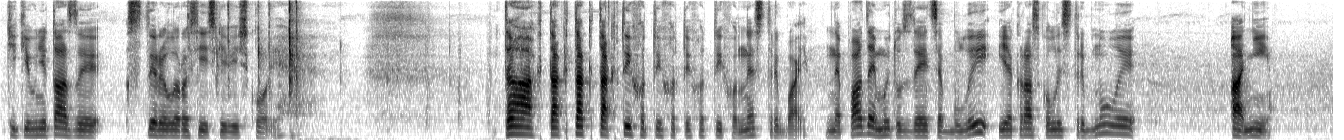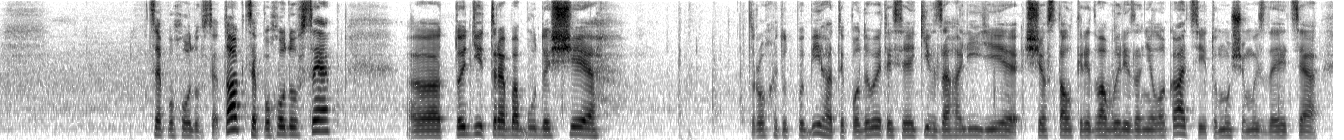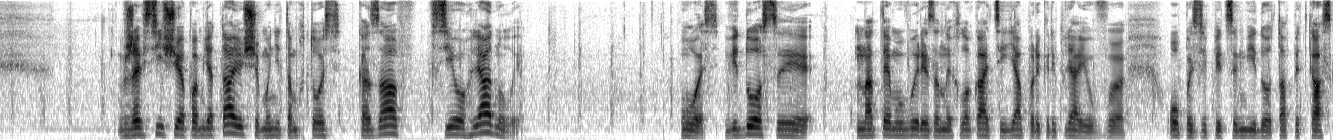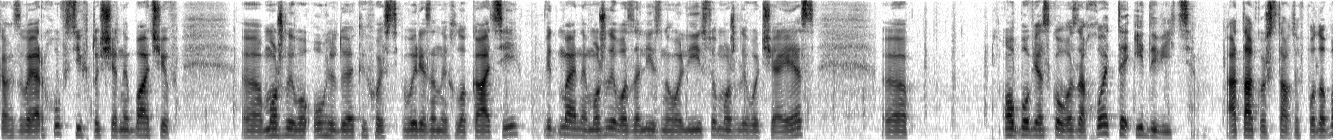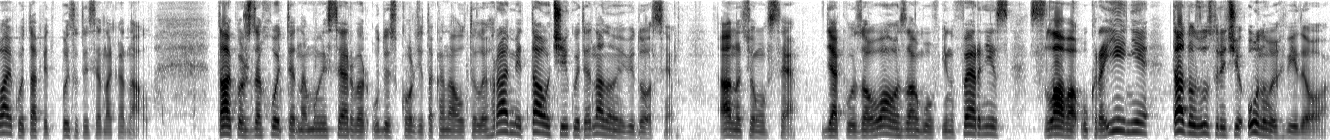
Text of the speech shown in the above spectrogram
Тільки унітази стирили російські військові. Так, так, так, так, тихо, тихо, тихо, тихо, не стрибай. Не падай, ми тут, здається, були, і якраз коли стрибнули. А, ні. Це, походу, все. Так, це, походу, все. Е, тоді треба буде ще трохи тут побігати, подивитися, які взагалі є ще в Stalker 2 вирізані локації, тому що ми, здається, вже всі, що я пам'ятаю, що мені там хтось казав, всі оглянули. Ось, відоси на тему вирізаних локацій я прикріпляю в описі під цим відео та в підказках зверху. Всі, хто ще не бачив, можливо, огляду якихось вирізаних локацій від мене, можливо, залізного лісу, можливо, ЧАЕС. Е, Обов'язково заходьте і дивіться. А також ставте вподобайку та підписуйтеся на канал. Також заходьте на мій сервер у Дискорді та канал у Телеграмі та очікуйте на нові відоси. А на цьому все. Дякую за увагу. З вами був Інферніс. Слава Україні та до зустрічі у нових відео.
